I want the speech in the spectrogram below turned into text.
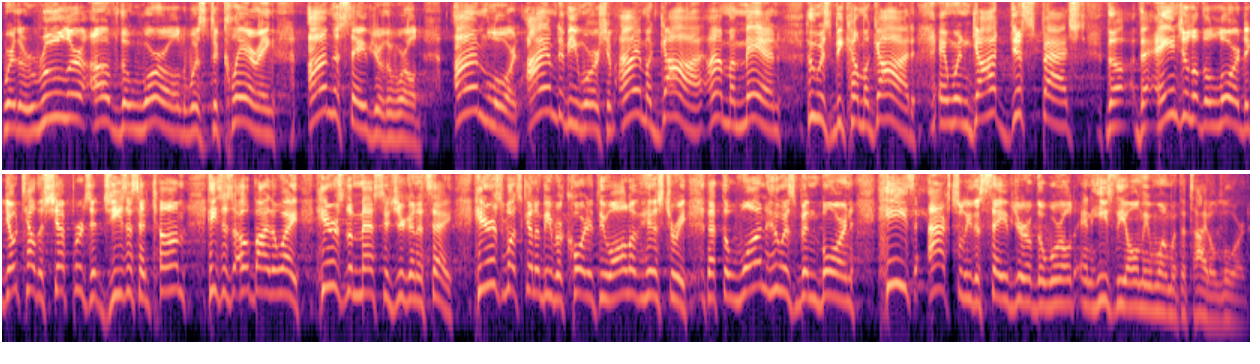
where the ruler of the world was declaring, I'm the Savior of the world. I'm Lord. I am to be worshiped. I am a God. I'm a man who has become a God. And when God dispatched the, the angel of the Lord to go tell the shepherds that Jesus had come, he says, Oh, by the way, here's the message you're going to say. Here's what's going to be recorded through all of history that the one who has been born, he's actually the Savior of the world, and he's the only one with the title Lord.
